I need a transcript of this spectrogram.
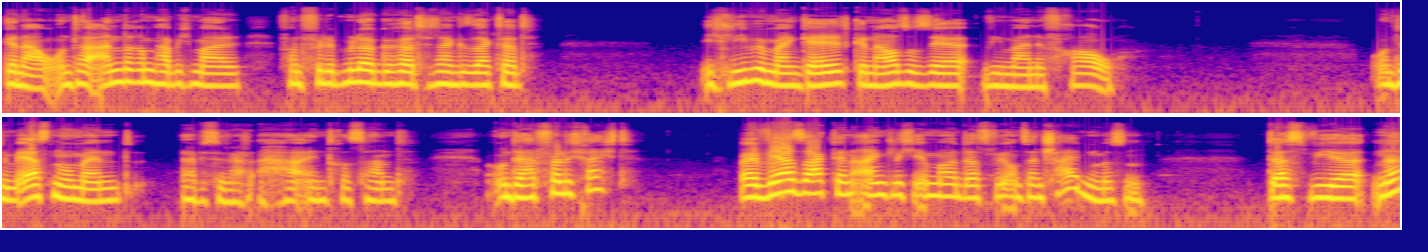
genau, unter anderem habe ich mal von Philipp Müller gehört, der dann gesagt hat, ich liebe mein Geld genauso sehr wie meine Frau. Und im ersten Moment habe ich so gedacht, aha, interessant. Und er hat völlig recht. Weil wer sagt denn eigentlich immer, dass wir uns entscheiden müssen? Dass wir ne,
